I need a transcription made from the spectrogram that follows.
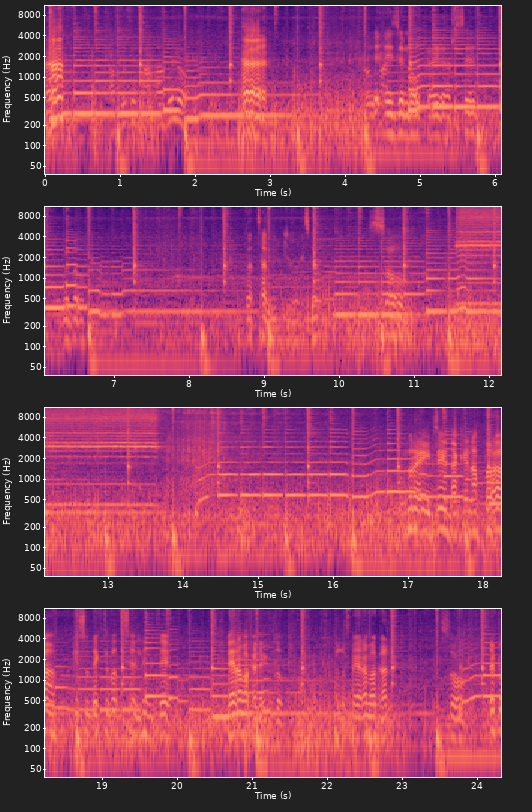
হ্যাঁ? হ্যাঁ। এই যে নৌকায় আসছে। ব্যথা বিক্রি বন্ধুরা এই যে দেখেন আপনারা, কিছু দেখতে পাচ্ছেন যে পেয়ারা বাগান এগুলো এগুলো পেয়ারা বাগান। সো একটু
